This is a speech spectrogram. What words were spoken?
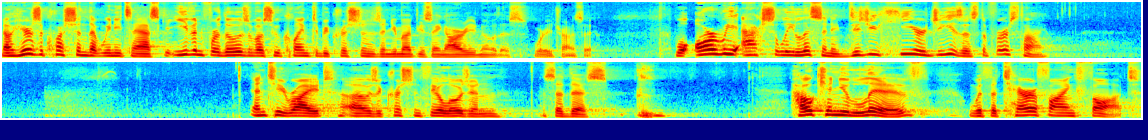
Now, here's a question that we need to ask, even for those of us who claim to be Christians, and you might be saying, I already know this. What are you trying to say? Well, are we actually listening? Did you hear Jesus the first time? N.T. Wright uh, was a Christian theologian, said this How can you live with the terrifying thought?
